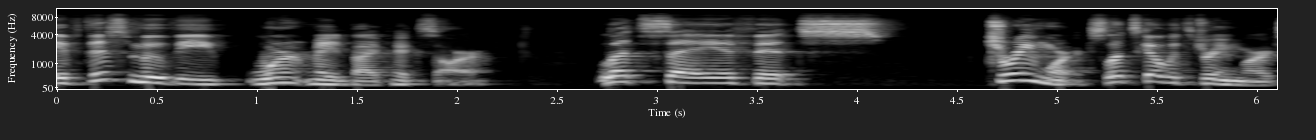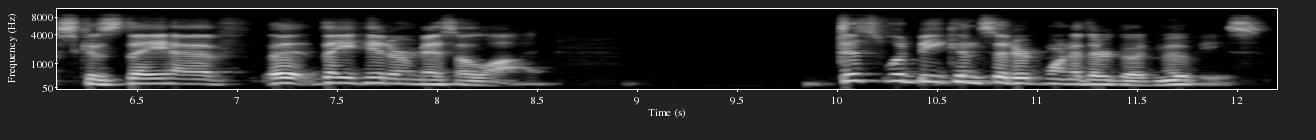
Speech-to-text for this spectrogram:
If this movie weren't made by Pixar, let's say if it's DreamWorks, let's go with DreamWorks because they have uh, they hit or miss a lot. This would be considered one of their good movies.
